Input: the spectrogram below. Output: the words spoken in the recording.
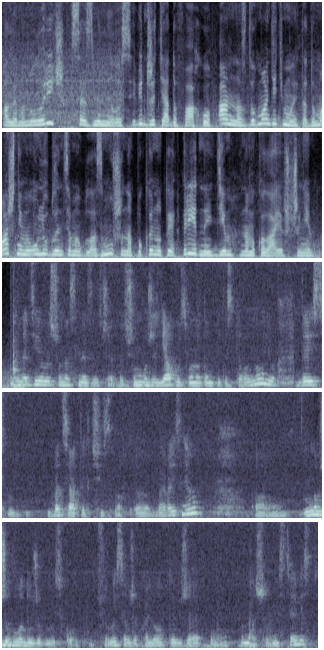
Але минулоріч все змінилось від життя до фаху. Анна з двома дітьми та домашніми улюбленцями була змушена покинути рідний дім на Миколаївщині. Ми надіялися, що нас не зачепить, що може якось воно там піде стороною. Десь в 20-х числах е, березня воно вже було дуже близько. Почалися вже прильоти вже по, по нашій місцевості.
